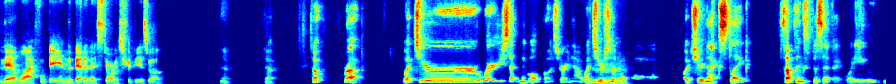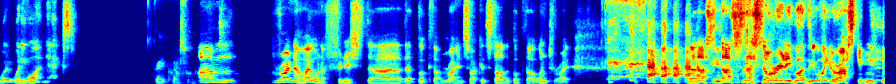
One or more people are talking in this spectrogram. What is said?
their life will be and the better their stories should be as well. Yeah. Yeah. So, Rob, what's your where are you setting the goalposts right now? What's your sort Mm. of uh, what's your next like something specific? What do you what, what do you want next? Great question. Um, right now, I want to finish the the book that I'm writing, so I can start the book that I want to write. No, that's that's that's not really what what you're asking.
